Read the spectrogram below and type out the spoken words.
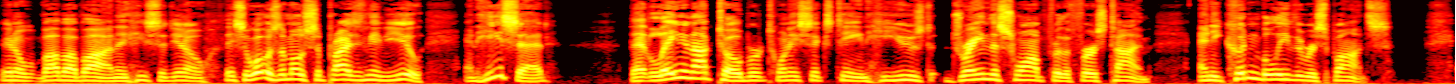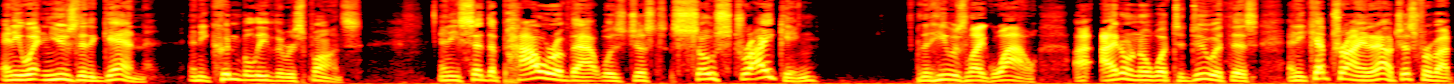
you know blah blah blah. And he said you know they said what was the most surprising thing to you? And he said that late in october 2016 he used drain the swamp for the first time and he couldn't believe the response and he went and used it again, and he couldn't believe the response. And he said the power of that was just so striking that he was like, wow, I, I, don't know what to do with this. And he kept trying it out just for about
